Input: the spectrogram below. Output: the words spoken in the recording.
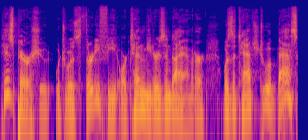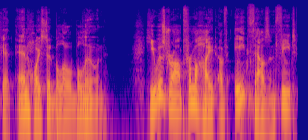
His parachute, which was 30 feet or 10 meters in diameter, was attached to a basket and hoisted below a balloon. He was dropped from a height of 8,000 feet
